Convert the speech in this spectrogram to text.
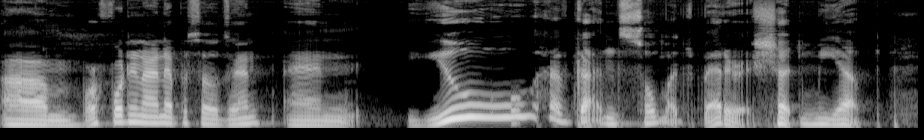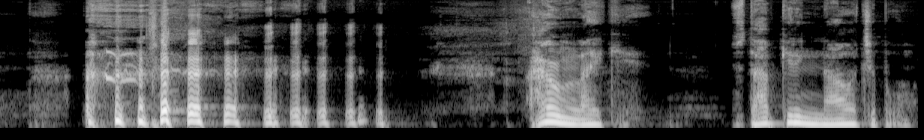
Um, we're 49 episodes in, and you have gotten so much better at shutting me up. I don't like it. Stop getting knowledgeable.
